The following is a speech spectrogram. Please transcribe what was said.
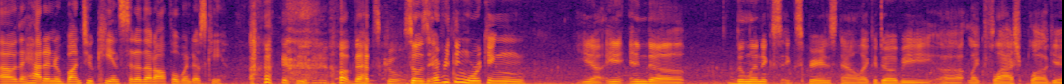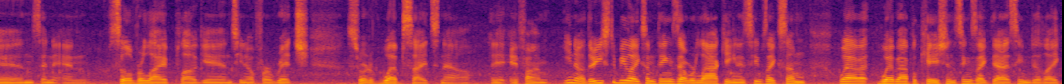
oh, they had an Ubuntu key instead of that awful Windows key. Oh, that's cool. So is everything working, you know, in, in the the Linux experience now, like Adobe, uh, like Flash plugins and, and Silverlight plugins, you know, for rich sort of websites now. If I'm, you know, there used to be like some things that were lacking, and it seems like some web web applications, things like that, seemed to like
